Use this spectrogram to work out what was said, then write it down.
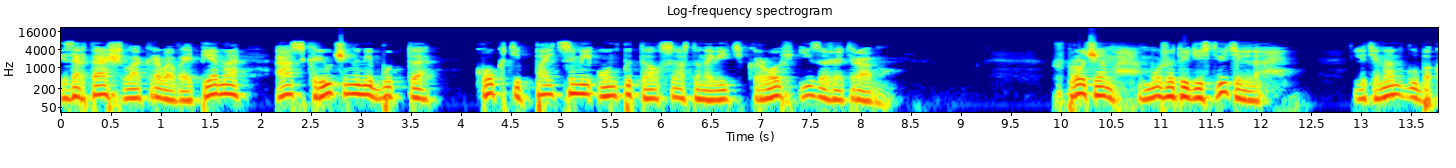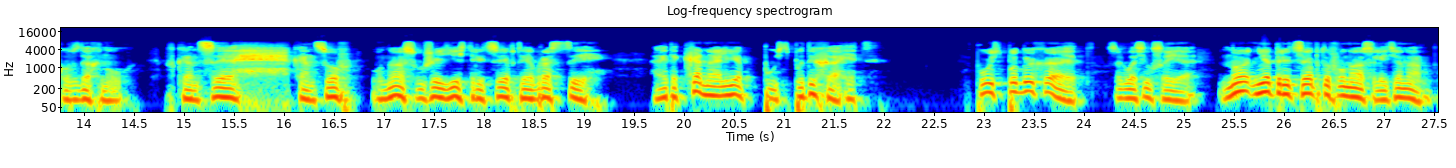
изо рта шла кровавая пена, а скрюченными, будто Когти пальцами он пытался остановить кровь и зажать рану. Впрочем, может и действительно... Лейтенант глубоко вздохнул. В конце концов, у нас уже есть рецепты и образцы, а эта каналья пусть подыхает. Пусть подыхает, согласился я. Но нет рецептов у нас, лейтенант.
